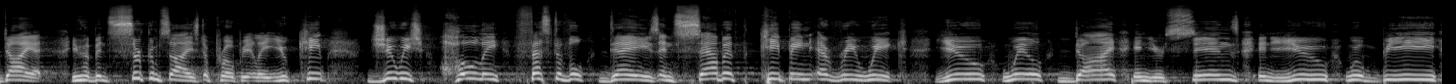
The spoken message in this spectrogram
diet, you have been circumcised appropriately, you keep Jewish holy festival days and Sabbath keeping every week. You will die in your sins and you will be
